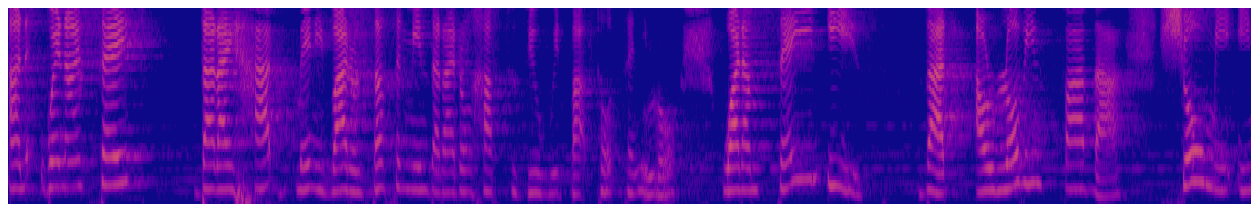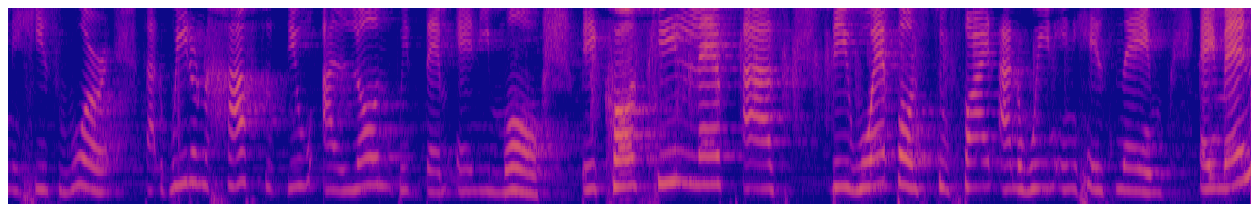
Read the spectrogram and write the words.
And when I say that I had many battles doesn't mean that I don't have to deal with bad thoughts anymore. What I'm saying is that our loving Father showed me in His Word that we don't have to deal alone with them anymore because He left us the weapons to fight and win in His name. Amen.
